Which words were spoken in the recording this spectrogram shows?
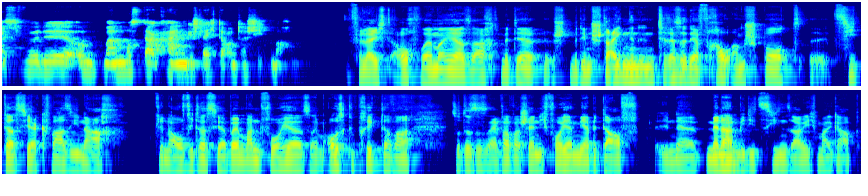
ich würde, und man muss da keinen Geschlechterunterschied machen. Vielleicht auch, weil man ja sagt, mit, der, mit dem steigenden Interesse der Frau am Sport äh, zieht das ja quasi nach. Genau wie das ja beim Mann vorher ausgeprägter war, sodass es einfach wahrscheinlich vorher mehr Bedarf in der Männermedizin, sage ich mal, gab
